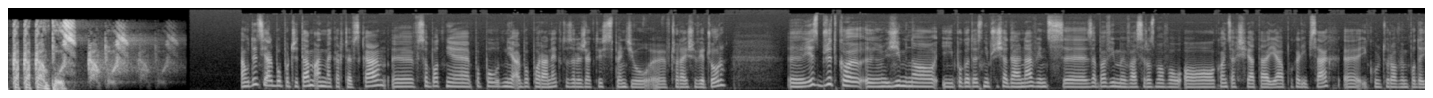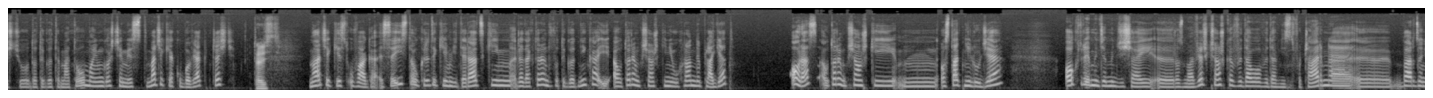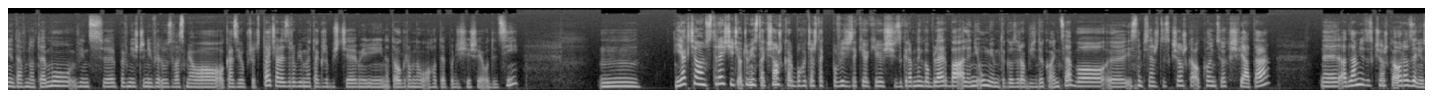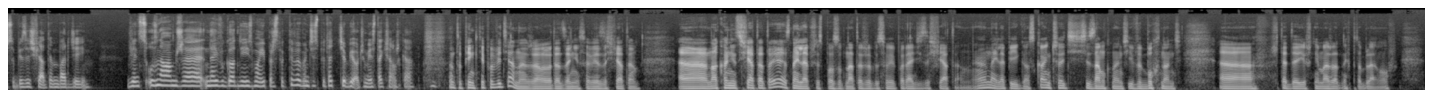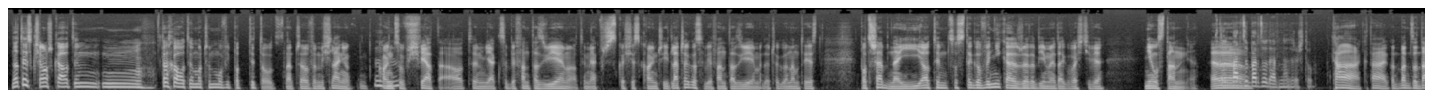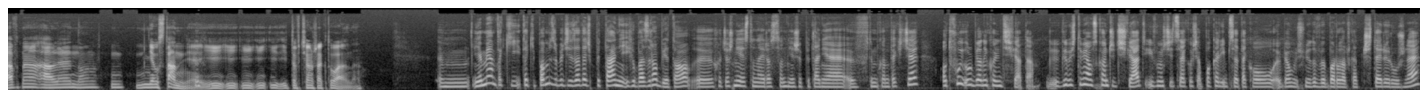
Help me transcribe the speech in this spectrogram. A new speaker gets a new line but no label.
Campus. Campus.
Audycja albo poczytam, Anna Karczewska, y, w sobotnie popołudnie albo poranek, to zależy jak ktoś spędził y, wczorajszy wieczór. Y, Jest brzydko, zimno i pogoda jest nieprzysiadalna, więc zabawimy Was rozmową o końcach świata i apokalipsach i kulturowym podejściu do tego tematu. Moim gościem jest Maciek Jakubowiak. Cześć.
Cześć.
Maciek jest, uwaga, eseistą, krytykiem literackim, redaktorem dwutygodnika i autorem książki Nieuchronny Plagiat oraz autorem książki mm, Ostatni Ludzie, o której będziemy dzisiaj y, rozmawiać. Książkę wydało wydawnictwo Czarne y, bardzo niedawno temu, więc y, pewnie jeszcze niewielu z Was miało okazję przeczytać, ale zrobimy tak, żebyście mieli na to ogromną ochotę po dzisiejszej audycji. Mm, Ja chciałam streścić, o czym jest ta książka, albo chociaż tak powiedzieć takiego jakiegoś zgrabnego blerba, ale nie umiem tego zrobić do końca, bo jest napisane, że to jest książka o końcach świata, a dla mnie to jest książka o radzeniu sobie ze światem bardziej. Więc uznałam, że najwygodniej z mojej perspektywy będzie spytać ciebie, o czym jest ta książka.
No to pięknie powiedziane, że o radzeniu sobie ze światem. E, no koniec świata to jest najlepszy sposób na to, żeby sobie poradzić ze światem. Nie? Najlepiej go skończyć, się zamknąć i wybuchnąć. E, wtedy już nie ma żadnych problemów. No to jest książka o tym, mm, trochę o tym, o czym mówi podtytuł, znaczy o wymyślaniu końców świata, o tym, jak sobie fantazjujemy, o tym, jak wszystko się skończy i dlaczego sobie fantazjujemy, do czego nam to jest potrzebne i o tym, co z tego wynika, że robimy tak właściwie nieustannie.
Od
E,
bardzo, bardzo dawna zresztą.
tak, tak, od bardzo dawna, ale no, nieustannie i, i, i, i, i to wciąż aktualne.
Ja miałam taki, taki pomysł, żeby ci zadać pytanie i chyba zrobię to, y, chociaż nie jest to najrozsądniejsze pytanie w tym kontekście, o twój ulubiony koniec świata. Gdybyś ty miał skończyć świat i wymyślić sobie jakąś apokalipsę taką, miałbyś miał do wyboru na przykład cztery różne,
